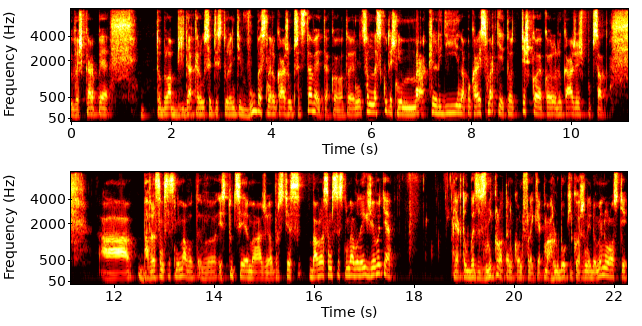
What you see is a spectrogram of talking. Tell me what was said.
ve škarpě, to byla bída, kterou si ty studenti vůbec nedokážou představit. Jako, to je něco neskutečného. Mraky lidí na pokraji smrti. To těžko jako dokážeš popsat. A bavil jsem se s nima o, o istuciema, že jo? Prostě bavil jsem se s nima o jejich životě jak to vůbec vzniklo, ten konflikt, jak má hluboký kořeny do minulosti,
